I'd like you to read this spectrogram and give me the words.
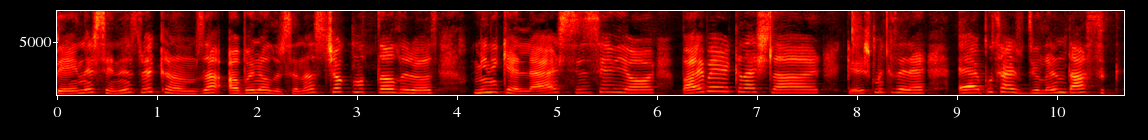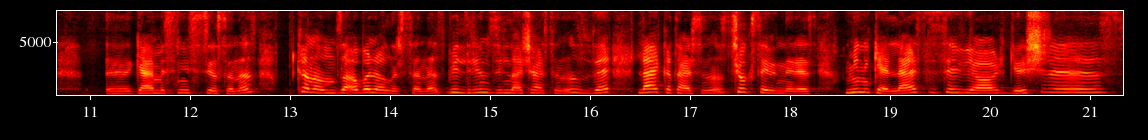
beğenirseniz ve kanalımıza abone olursanız çok mutlu oluruz. Minik eller sizi seviyor. Bay bay arkadaşlar. Görüşmek üzere. Eğer bu tarz videoların daha sık e, gelmesini istiyorsanız kanalımıza abone olursanız, bildirim zilini açarsanız ve like atarsanız çok seviniriz. Minik eller sizi seviyor. Görüşürüz.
